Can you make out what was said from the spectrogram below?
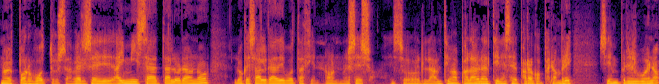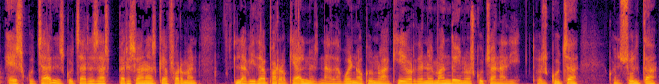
no es por votos. A ver si hay misa a tal hora o no, lo que salga de votación. No, no es eso. Eso, la última palabra tiene ser párroco. Pero hombre, siempre es bueno escuchar, escuchar a esas personas que forman la vida parroquial. No es nada bueno que uno aquí ordene y mando y no escucha a nadie. Tú escucha, consulta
